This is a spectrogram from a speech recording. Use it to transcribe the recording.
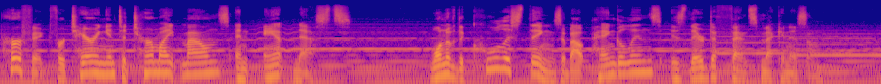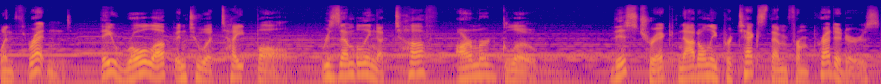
perfect for tearing into termite mounds and ant nests. One of the coolest things about pangolins is their defense mechanism. When threatened, they roll up into a tight ball, resembling a tough, armored globe. This trick not only protects them from predators,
